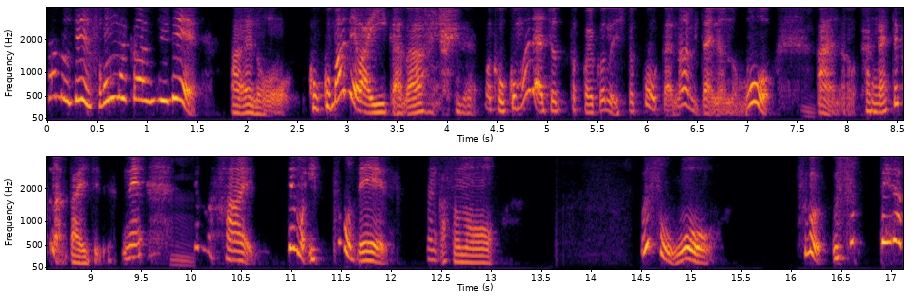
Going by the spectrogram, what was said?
なので、そんな感じで、あの、ここまではいいかな、みたいな。まあ、ここまではちょっとこういうことにしとこうかな、みたいなのを、うんあの、考えていくのは大事ですね。うんでも、はい。でも一方で、なんかその、嘘を、すごい薄っぺら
